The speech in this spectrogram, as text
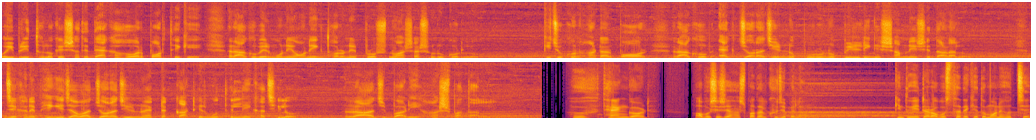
ওই বৃদ্ধ লোকের সাথে দেখা হওয়ার পর থেকে রাঘবের মনে অনেক ধরনের প্রশ্ন আসা শুরু করল। কিছুক্ষণ হাঁটার পর রাঘব এক জরাজীর্ণ পুরনো বিল্ডিংয়ের সামনে এসে দাঁড়াল। যেখানে ভেঙে যাওয়া জরাজীর্ণ একটা কাঠের মধ্যে লেখা ছিল, রাজবাড়ি হাসপাতাল। Thank God. অবশেষে হাসপাতাল খুঁজে পেলাম। কিন্তু এটার অবস্থা দেখে তো মনে হচ্ছে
